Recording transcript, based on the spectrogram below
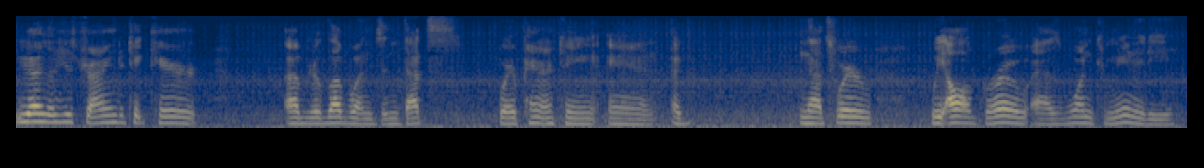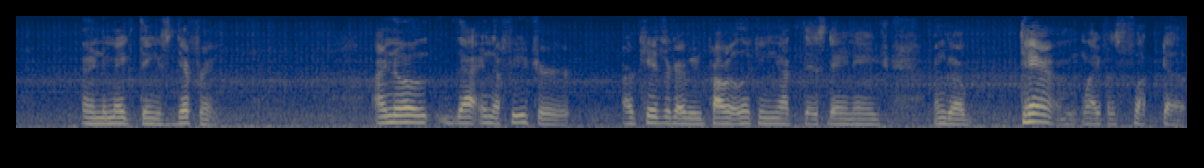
You guys are just trying to take care of your loved ones, and that's where parenting and, uh, and that's where we all grow as one community and to make things different. I know that in the future, our kids are going to be probably looking at this day and age and go, damn, life is fucked up.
